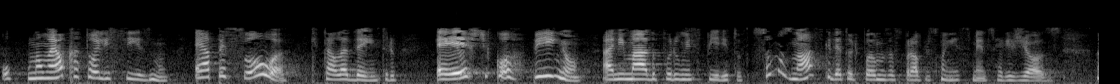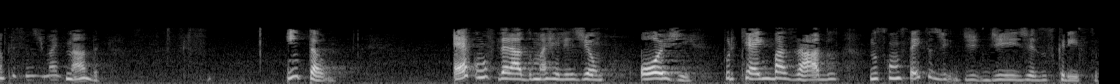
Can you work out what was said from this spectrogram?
o, não é o catolicismo, é a pessoa que está lá dentro. É este corpinho animado por um espírito. Somos nós que deturpamos os próprios conhecimentos religiosos. Não precisa de mais nada. Então, é considerado uma religião hoje porque é embasado nos conceitos de, de, de Jesus Cristo.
